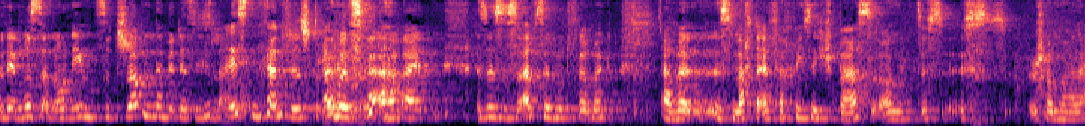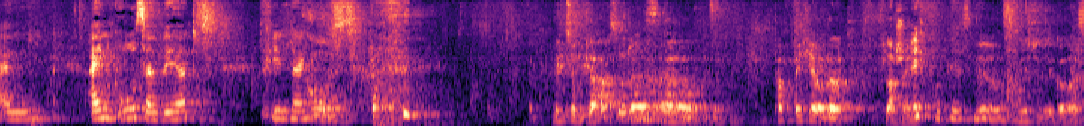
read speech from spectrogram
Und er muss dann auch nebenzu jobben, damit er sich leisten kann, fürs Strabo zu arbeiten. Also es ist absolut verrückt. Aber es macht einfach riesig Spaß und das ist schon mal ein, ein großer Wert. Vielen Dank. Prost. Willst du ein Glas oder äh, Pappbecher oder Flasche? Ich probier's. Ja, mir ist das egal was.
